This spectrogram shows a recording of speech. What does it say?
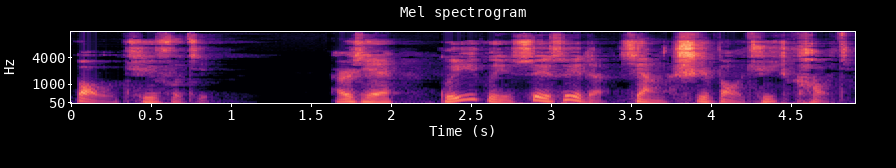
爆区附近，而且鬼鬼祟祟的向试爆区靠近。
